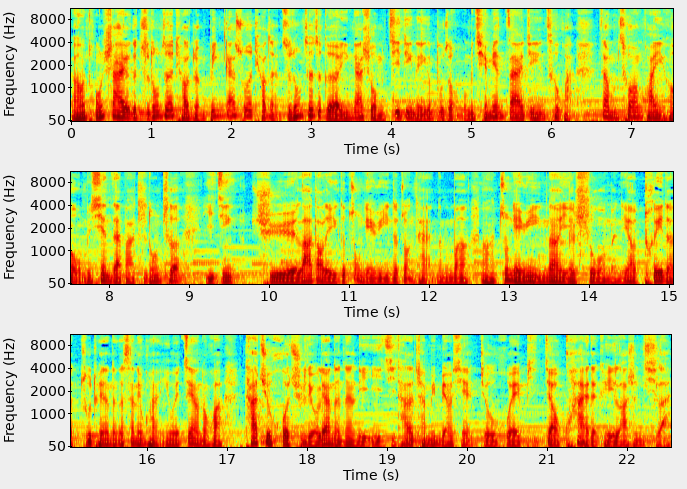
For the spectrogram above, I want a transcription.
然后同时还有一个直通车调整，不应该说调整，直通车这个应该是我们既定的一个步骤。我们前面在进行测款，在我们测完款以后，我们现在把直通车已经。去拉到了一个重点运营的状态，那么啊，重点运营呢也是我们要推的主推的那个三连款，因为这样的话，它去获取流量的能力以及它的产品表现就会比较快的可以拉升起来。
